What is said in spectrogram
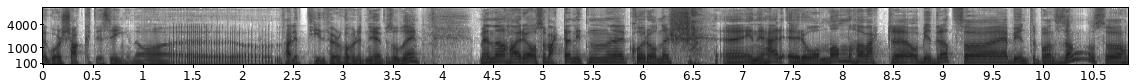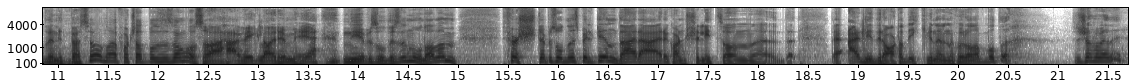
Det går sakte i svingene, og, og det tar litt tid før det kommer ut nye episoder. Men det har jo også vært en liten koroners eh, inni her. Ronan har vært eh, og bidratt, så jeg begynte på en sesong, og så hadde vi en liten pause, og nå har jeg fortsatt på en sesong, og så er vi klare med nye episoder. Så noen av de første episodene spilt inn, der er det kanskje litt sånn eh, Det er litt rart at ikke vi nevner korona, på en måte. Du skjønner hva jeg mener?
